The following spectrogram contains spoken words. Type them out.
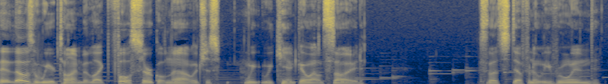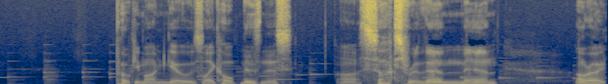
That was a weird time, but like full circle now, it's just we, we can't go outside. So that's definitely ruined Pokemon Go's like whole business. Uh, sucks for them, man. Alright.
